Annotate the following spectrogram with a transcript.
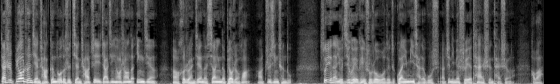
但是标准检查更多的是检查这一家经销商的硬件。啊，和软件的相应的标准化啊，执行程度，所以呢，有机会也可以说说我的关于密采的故事啊，这里面水也太深太深了，好吧？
